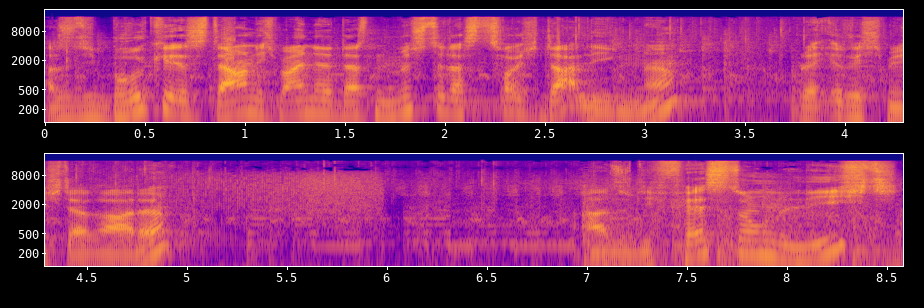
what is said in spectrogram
Also die Brücke ist da und ich meine, das müsste das Zeug da liegen, ne? Oder irre ich mich da gerade? Also die Festung liegt,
